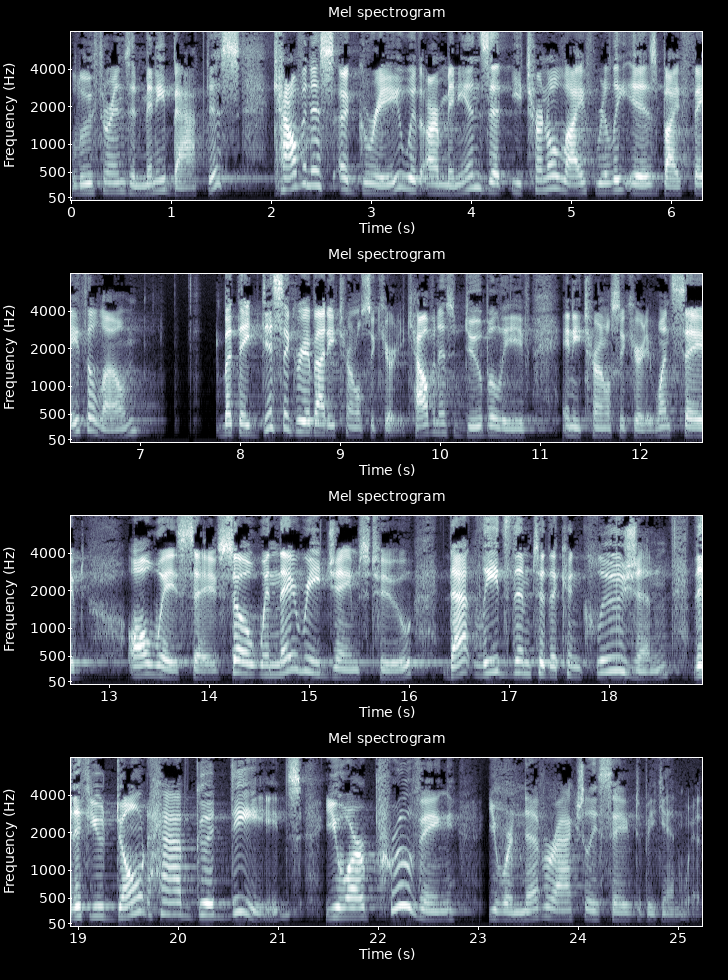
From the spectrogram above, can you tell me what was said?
Lutherans and many Baptists. Calvinists agree with Arminians that eternal life really is by faith alone. But they disagree about eternal security. Calvinists do believe in eternal security. Once saved, always saved. So when they read James 2, that leads them to the conclusion that if you don't have good deeds, you are proving you were never actually saved to begin with.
